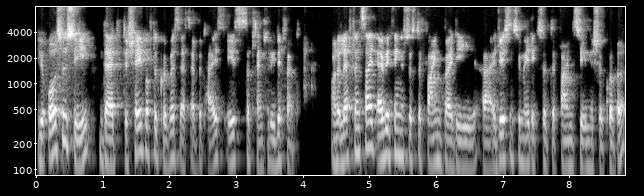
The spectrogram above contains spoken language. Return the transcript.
You also see that the shape of the quivers as advertised is substantially different. On the left-hand side, everything is just defined by the uh, adjacency matrix that defines the initial quiver.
